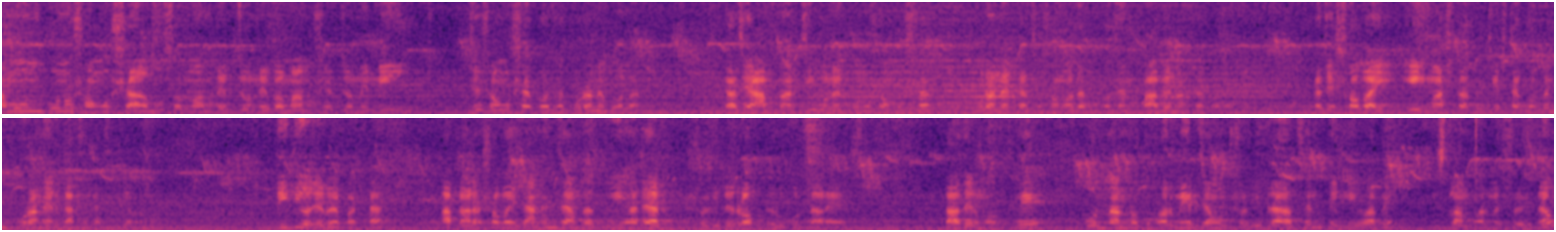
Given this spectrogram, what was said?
এমন কোনো সমস্যা মুসলমানদের জন্য বা মানুষের জন্য নেই, যে সমস্যার কথা কোরআনে বলা নেই। কাজে আপনার জীবনের কোনো সমস্যা কোরআনের কাছে সমাধান খোঁজেন পাবেন আশা করা। কাজে সবাই এই মাসটাতে চেষ্টা করবেন কোরআনের কাছাকাছি যাওয়ার। দ্বিতীয় যে ব্যাপারটা, আপনারা সবাই জানেন যে আমরা দুই হাজার শহীদের রক্তের উপর দাঁড়ায় আছি। তাদের মধ্যে অন্যান্য ধর্মের যেমন শহীদরা আছেন, তেমনিভাবে ইসলাম ধর্মের শহীদরাও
